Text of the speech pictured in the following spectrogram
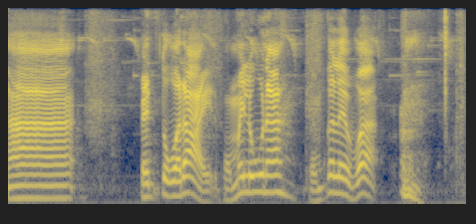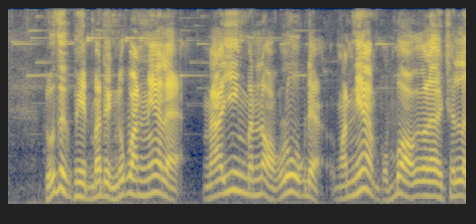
อ่า เป็นตัวได้ ผมไม่รู้นะ ผมก็เลยแบบว่า รู้สึกผิดมาถึงทุกวันเนี้ยแหละนะยิ่งมันออกลูกเนี่ย วันเนี้ยผมบอกกันเลยเฉล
